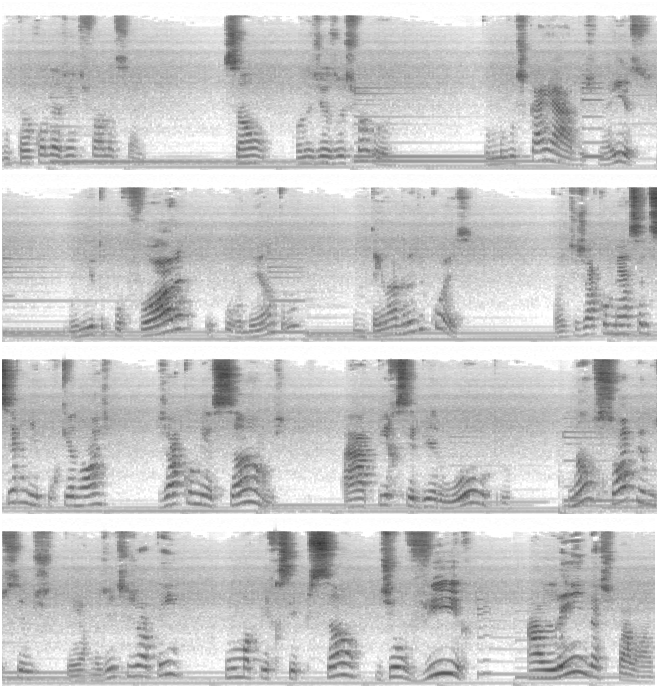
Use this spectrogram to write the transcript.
Então, quando a gente fala assim, são, quando Jesus falou, túmulos caiados, não é isso? Bonito por fora e por dentro não tem lá grande coisa. Então a gente já começa a discernir, porque nós já começamos a perceber o outro não só pelo seu externo, a gente já tem uma percepção de ouvir além das palavras,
